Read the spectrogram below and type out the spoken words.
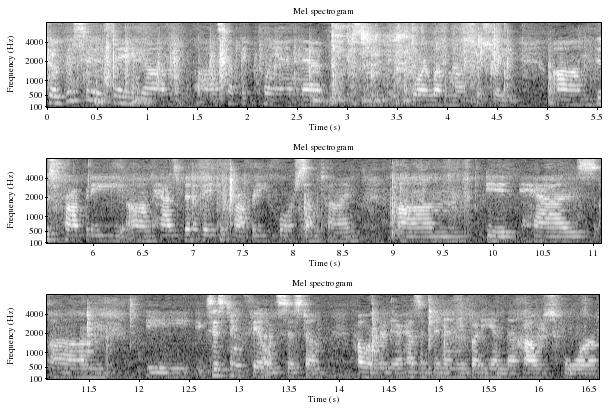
so this is a um, uh, septic plan that we received for 11 Leicester Street. Um, This property um, has been a vacant property for some time. Um, It has um, a existing failed system, however, there hasn't been anybody in the house for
